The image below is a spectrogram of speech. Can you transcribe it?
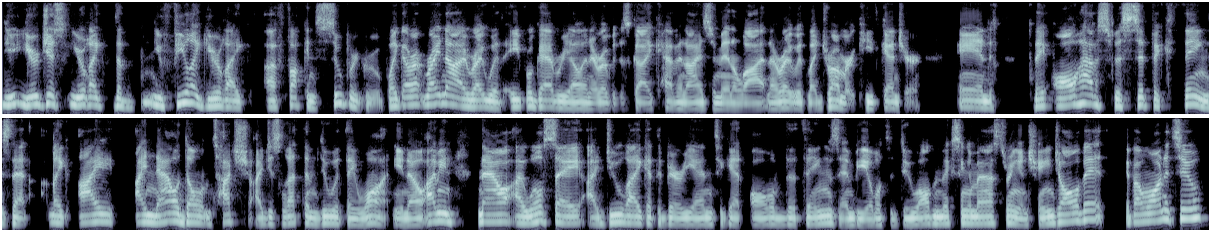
you're just you're like the you feel like you're like a fucking super group like right now i write with april gabrielle and i write with this guy kevin eiserman a lot and i write with my drummer keith genscher. And they all have specific things that like i i now don't touch. I just let them do what they want you know? I mean now i will say i do like at the very end to get all of the things and be able to do all the mixing and mastering and change all of it if i wanted to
